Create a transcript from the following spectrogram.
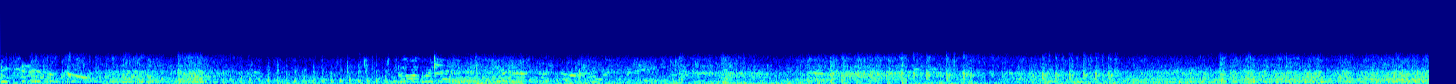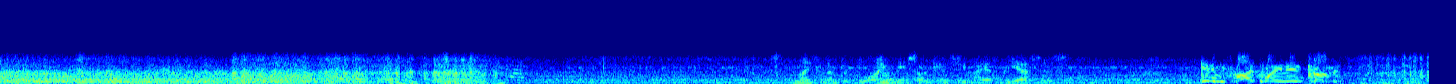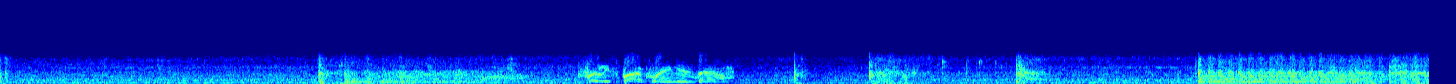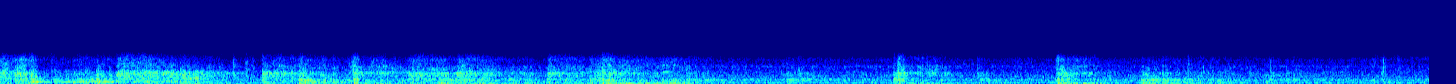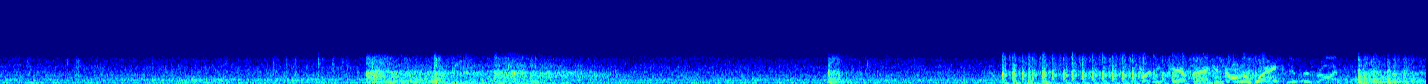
Mission is a go. It's nice of them to blind me so I can see my FPSs. Enemy spy plane incoming. Friendly inbound. Friendly care package on the way.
